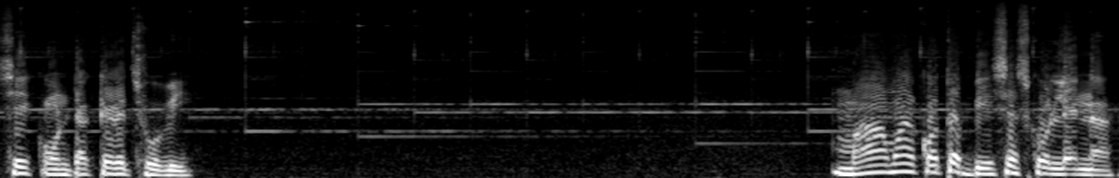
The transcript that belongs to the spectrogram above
সেই কন্ট্রাক্টরের ছবি। মা আমার কথা বিশ্বাস করলেন না।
